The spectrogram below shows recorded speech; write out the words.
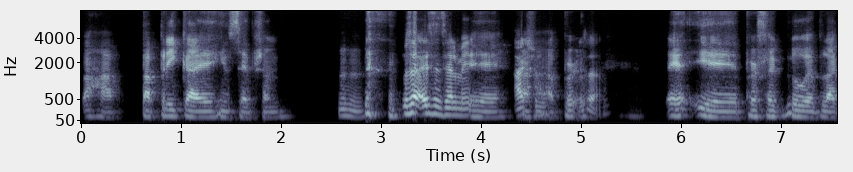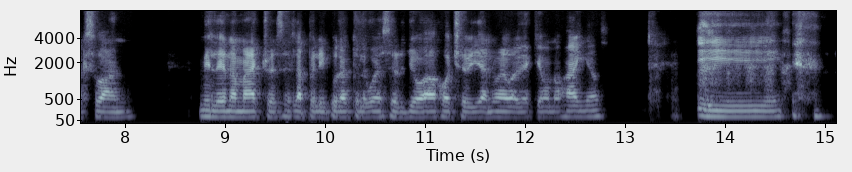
Ajá, Paprika es Inception. ujú. o sea esencialmente, Eh, ajá, per- o sea, eh, eh, Perfect Blue es Black Swan. Millennium Actress es la película que le voy a hacer yo a Joche Villanueva de aquí a unos años. Y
